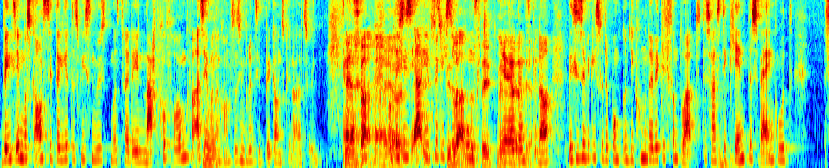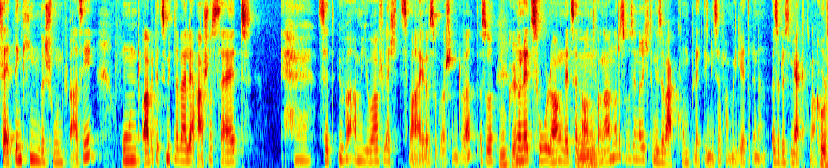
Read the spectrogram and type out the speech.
wenn du irgendwas ganz Detailliertes wissen willst, musst du halt den Marco fragen quasi, aber dann kannst du es im Prinzip eh ganz genau erzählen. Also, ja, und das ist ja wirklich so der Punkt. Ja, ganz ja. genau. Das ist ja wirklich so der Punkt. Und die kommt da wirklich von dort. Das heißt, die Mhm. kennt das Weingut seit den Kinderschuhen quasi und arbeitet jetzt mittlerweile auch schon seit, seit über einem Jahr, vielleicht zwei Jahre sogar schon dort. Also Okay. Mhm. noch nicht so lang, nicht seit Anfang an oder sowas in der Richtung, ist aber auch komplett in dieser Familie drinnen. Also das merkt man. Cool.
